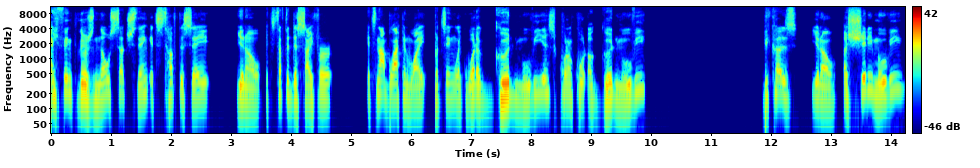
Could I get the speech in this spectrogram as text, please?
I think there's no such thing. It's tough to say, you know, it's tough to decipher. It's not black and white, but saying like what a good movie is, quote unquote, a good movie. Because, you know, a shitty movie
